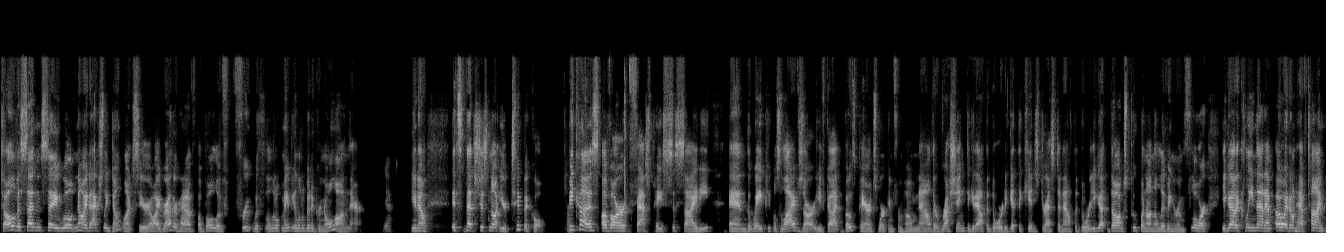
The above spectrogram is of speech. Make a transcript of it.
to all of a sudden say well no i actually don't want cereal. I'd rather have a bowl of fruit with a little maybe a little bit of granola on there. Yeah. You know it's that's just not your typical right. because of our fast-paced society and the way people's lives are. You've got both parents working from home now. They're rushing to get out the door to get the kids dressed and out the door. You got dogs pooping on the living room floor. You got to clean that up. Oh, I don't have time.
